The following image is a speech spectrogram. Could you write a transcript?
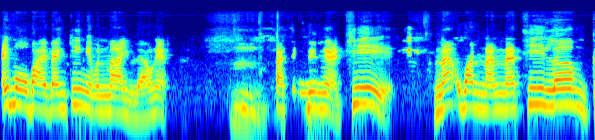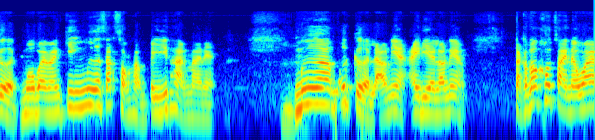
ไอ้ mobile banking เนี่ยมันมาอยู่แล้วเนี่ยอืมแต่สิ่งหนึ่งอะที่ณวันนั้นนะที่เริ่มเกิด mobile banking เมื่อสักสองสามปีที่ผ่านมาเนี่ยอืมเมื่อเมื่อเกิดแล้วเนี่ยไอเดียแล้วเนี่ย แต่ก็ต้องเข้าใจนะว่า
